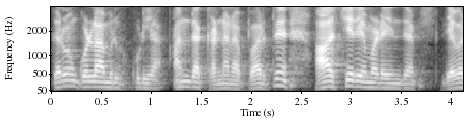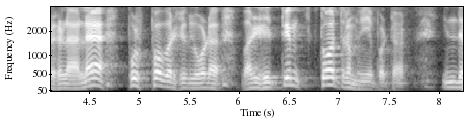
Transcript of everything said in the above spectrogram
கர்வம் கொள்ளாமல் இருக்கக்கூடிய அந்த கண்ணனை பார்த்து ஆச்சரியமடைந்த தேவர்களால் புஷ்ப வருஷங்களோட வருஷித்து ஸ்தோத்திரம் செய்யப்பட்டார் இந்த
